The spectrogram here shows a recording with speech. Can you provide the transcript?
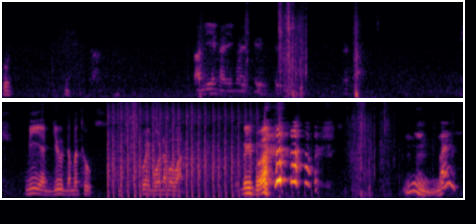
Good. ตอนนี้ยังไงยังไง Me and you number two. Weibo number one. Weibo. mm, nice.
